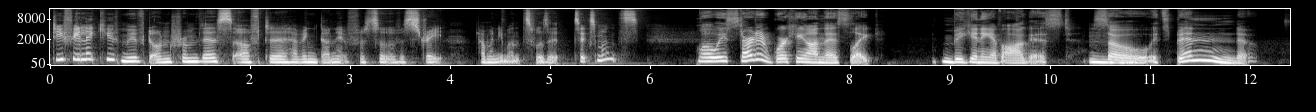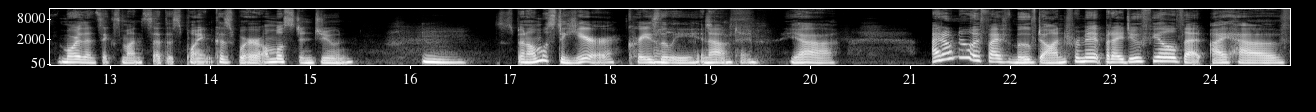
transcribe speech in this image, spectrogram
Do you feel like you've moved on from this after having done it for sort of a straight, how many months was it? Six months? Well, we started working on this like beginning of August. So it's been more than six months at this point because we're almost in June. Mm. It's been almost a year, crazily Oh, a long enough. Yeah. I don't know if I've moved on from it, but I do feel that I have.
